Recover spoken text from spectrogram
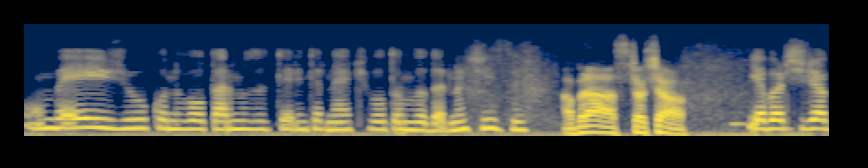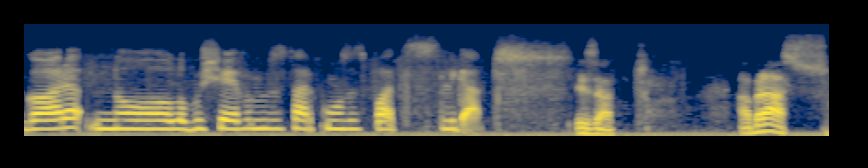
Um beijo, quando voltarmos a ter internet, voltamos a dar notícias. Abraço, tchau, tchau. E a partir de agora, no Lobucher, vamos estar com os spots ligados. Exato. Abraço.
